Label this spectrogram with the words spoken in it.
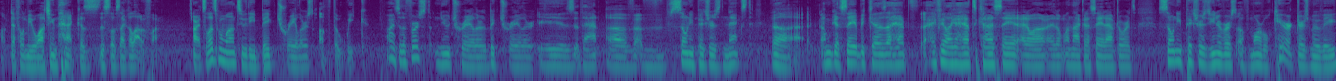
I'll definitely be watching that because this looks like a lot of fun. All right, so let's move on to the big trailers of the week. All right, so the first new trailer, the big trailer, is that of Sony Pictures Next. Uh, I'm gonna say it because I had, I feel like I had to kind of say it. I don't, I don't, I'm not gonna say it afterwards. Sony Pictures Universe of Marvel Characters movie,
